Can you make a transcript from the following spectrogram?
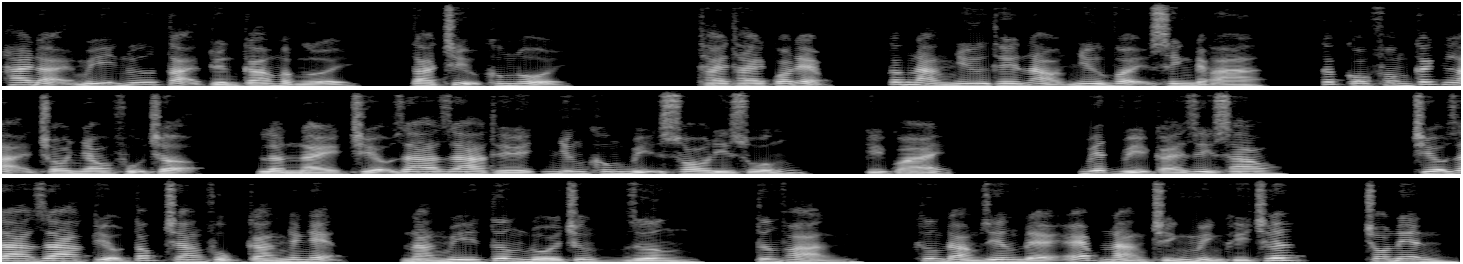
hai đại mỹ nữ tại tuyến cá mập người, ta chịu không nổi. Thái thái quá đẹp, các nàng như thế nào như vậy xinh đẹp à, các có phong cách lại cho nhau phụ trợ, lần này triệu ra ra thế nhưng không bị so đi xuống, kỳ quái. Biết vì cái gì sao? Triệu ra ra kiểu tóc trang phục càng nhanh nhẹn, nàng Mỹ tương đối trưng dương, tương phản, Khương Đàm riêng để ép nàng chính mình khí trước, cho nên,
